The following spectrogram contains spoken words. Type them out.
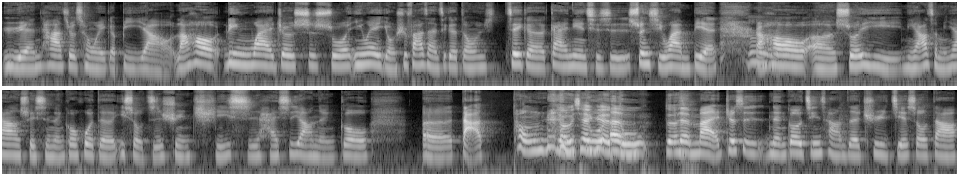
语言它就成为一个必要。然后另外就是说，因为永续发展这个东这个概念其实瞬息万变，然后呃，所以你要怎么样随时能够获得一手资讯，其实还是要能够呃打。通有一些阅读人脉，就是能够经常的去接收到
